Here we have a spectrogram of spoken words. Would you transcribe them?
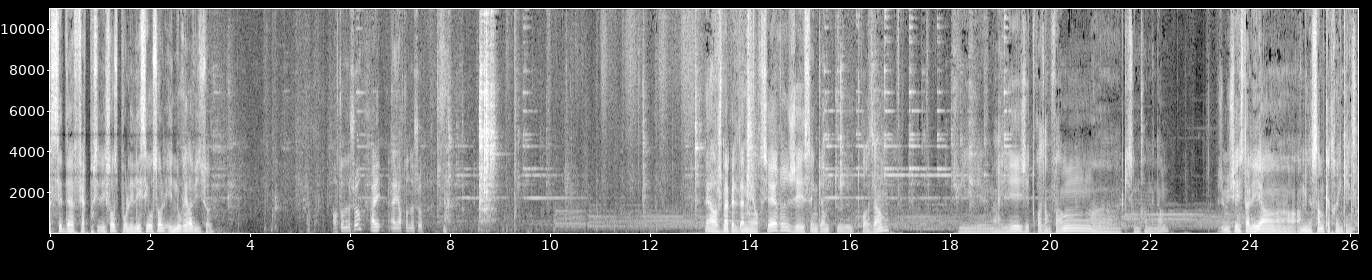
c'est de faire pousser des choses pour les laisser au sol et nourrir la vie du sol. On retourne au chaud? Allez. Allez, on retourne au chaud. Alors, je m'appelle Damien Orsière, j'ai 53 ans. Je suis marié, j'ai trois enfants euh, qui sont grands maintenant. Je me suis installé en, 1995.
